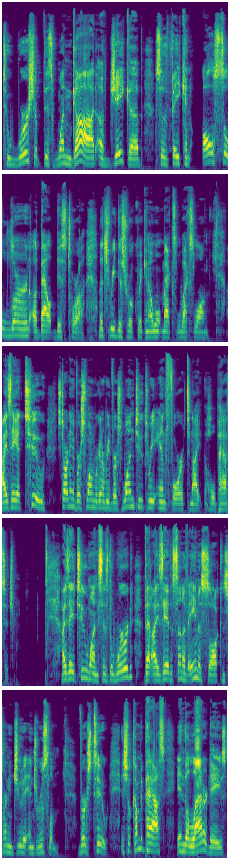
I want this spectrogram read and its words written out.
to worship this one God of Jacob so that they can also learn about this Torah. Let's read this real quick and I won't max wax long. Isaiah 2, starting in verse 1, we're going to read verse 1, 2, 3, and 4 tonight, the whole passage. Isaiah 2 1 says, The word that Isaiah the son of Amos saw concerning Judah and Jerusalem. Verse 2 It shall come to pass in the latter days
